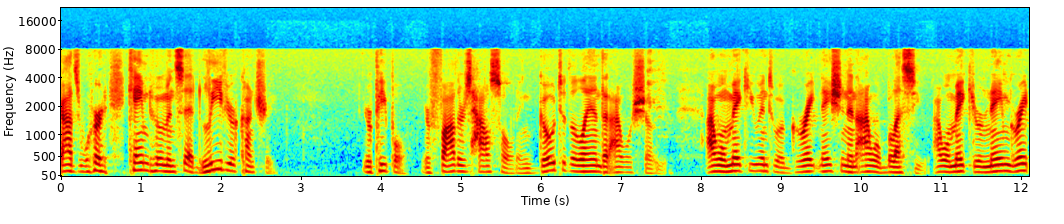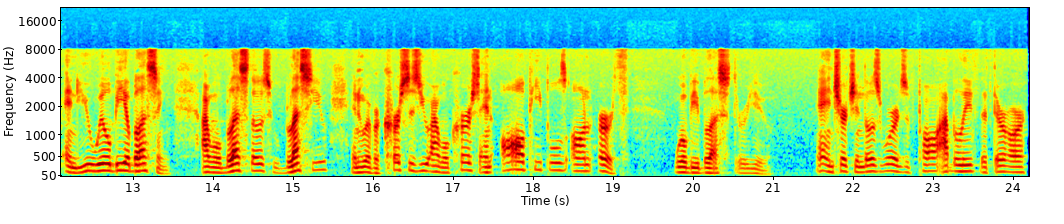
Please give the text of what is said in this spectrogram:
God's word came to him and said, Leave your country, your people, your father's household, and go to the land that I will show you. I will make you into a great nation, and I will bless you. I will make your name great, and you will be a blessing. I will bless those who bless you, and whoever curses you, I will curse, and all peoples on earth will be blessed through you. And, church, in those words of Paul, I believe that there are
